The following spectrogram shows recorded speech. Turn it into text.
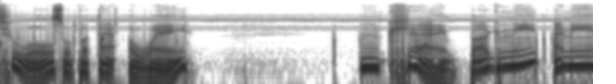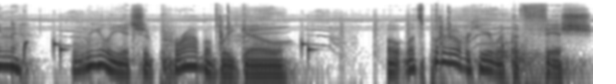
tools. We'll put that away. Okay, bug meat. I mean, really it should probably go... Oh, let's put it over here with the fish.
